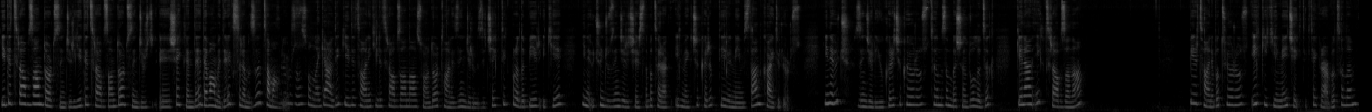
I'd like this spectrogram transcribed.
7 trabzan 4 zincir 7 trabzan 4 zincir e, şeklinde devam ederek sıramızı tamamlıyoruz. Sıramızın sonuna geldik. 7 tane ikili trabzandan sonra 4 tane zincirimizi çektik. Burada 1 2 yine 3. zincir içerisine batarak ilmek çıkarıp diğer ilmeğimizden kaydırıyoruz. Yine 3 zincirli yukarı çıkıyoruz. Tığımızın başına doladık. Gelen ilk trabzana bir tane batıyoruz. İlk iki ilmeği çektik. Tekrar batalım.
